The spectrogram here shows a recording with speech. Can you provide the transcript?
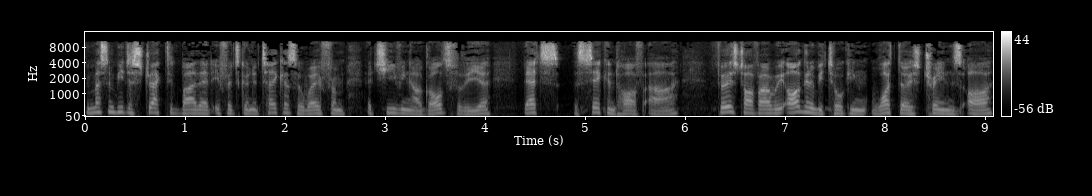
We mustn't be distracted by that if it's going to take us away from achieving our goals for the year. That's the second half hour. First half hour, we are going to be talking what those trends are.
